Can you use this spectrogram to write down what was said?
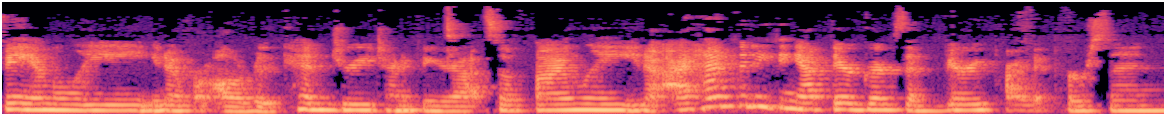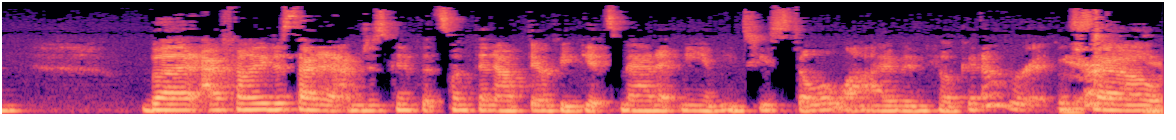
family, you know, from all over the country trying to figure out. So finally, you know, I hadn't put anything out there. Greg's a very private person. But I finally decided I'm just going to put something out there. If he gets mad at me, it means he's still alive and he'll get over it. So,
